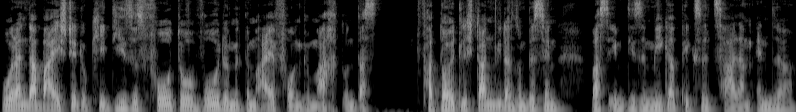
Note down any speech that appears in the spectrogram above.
wo dann dabei steht, okay, dieses Foto wurde mit einem iPhone gemacht und das verdeutlicht dann wieder so ein bisschen, was eben diese Megapixelzahl am Ende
